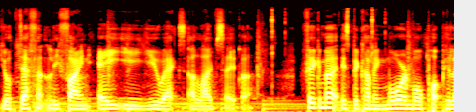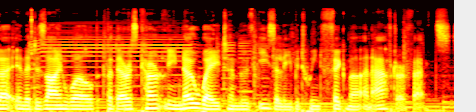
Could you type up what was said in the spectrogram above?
you'll definitely find AEUX a lifesaver. Figma is becoming more and more popular in the design world, but there is currently no way to move easily between Figma and After Effects.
